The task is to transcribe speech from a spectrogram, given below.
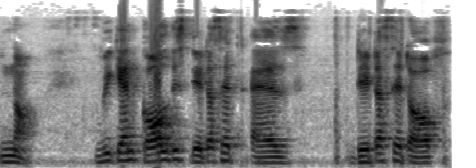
Now we can call this dataset as dataset of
